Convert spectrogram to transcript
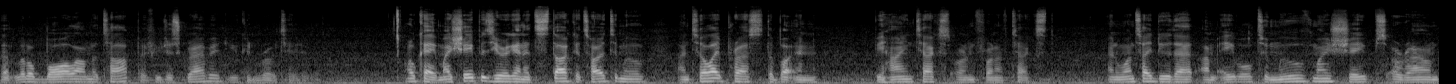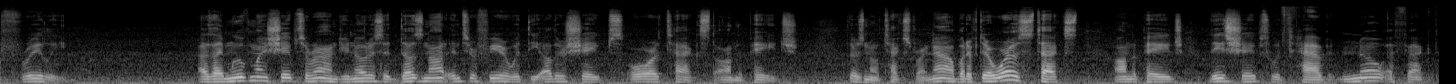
That little ball on the top, if you just grab it, you can rotate it. Okay, my shape is here again. It's stuck. It's hard to move until I press the button behind text or in front of text and once I do that, I'm able to move my shapes around freely. As I move my shapes around, you notice it does not interfere with the other shapes or text on the page. There's no text right now, but if there was text on the page, these shapes would have no effect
